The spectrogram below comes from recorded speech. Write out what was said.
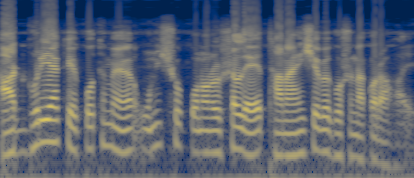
আটঘরিয়াকে প্রথমে উনিশশো পনেরো সালে থানা হিসেবে ঘোষণা করা হয়।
